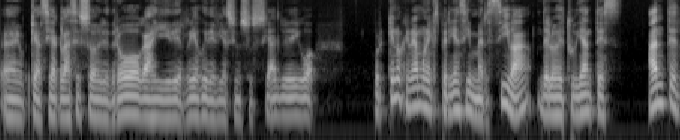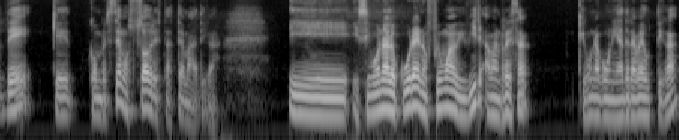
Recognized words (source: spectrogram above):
eh, que hacía clases sobre drogas y de riesgo y desviación social, yo digo, ¿por qué no generamos una experiencia inmersiva de los estudiantes antes de que conversemos sobre estas temáticas? Y hicimos una locura y nos fuimos a vivir a Manresa, que es una comunidad terapéutica,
